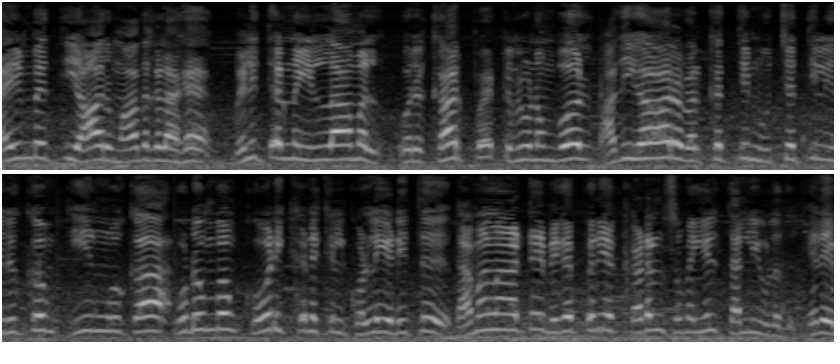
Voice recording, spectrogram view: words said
ஐம்பத்தி ஆறு மாதங்களாக வெளித்தன்மை இல்லாமல் ஒரு கார்ப்பரேட் நிறுவனம் போல் அதிகார வர்க்கத்தின் உச்சத்தில் இருக்கும் திமுக குடும்பம் கோடிக்கணக்கில் கொள்ளையடித்து தமிழ்நாட்டை மிகப்பெரிய கடன் சுமையில் தள்ளியுள்ளது. இதை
